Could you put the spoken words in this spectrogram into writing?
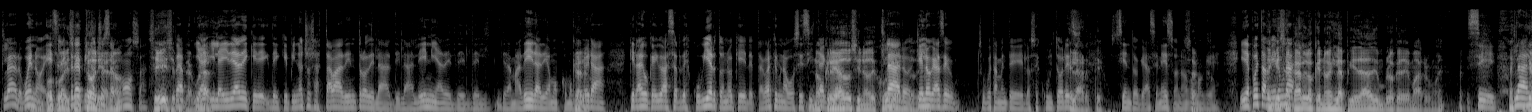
Claro, bueno, es la historia de Pinocho es hermosa. Sí, es espectacular. Y, la idea de que, de que Pinocho ya estaba dentro de la, de la leña, de, de, la madera, digamos, como que no era, que era algo que iba a ser descubierto, ¿no? Que, ¿te acuerdas que era una vocecita? No creado, sino descubierto. Claro, que es lo que hace supuestamente los escultores. El arte. Siento que hacen eso no como que y después también hay que sacar lo que no es la piedad de un bloque de mármol. Sí claro.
